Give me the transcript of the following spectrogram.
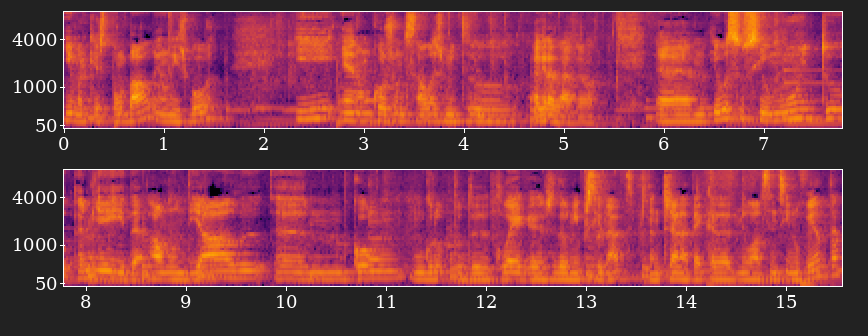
e o Marquês de Pombal, em Lisboa e era um conjunto de salas muito agradável. Um, eu associo muito a minha ida ao Mundial um, com um grupo de colegas da universidade, portanto já na década de 1990,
